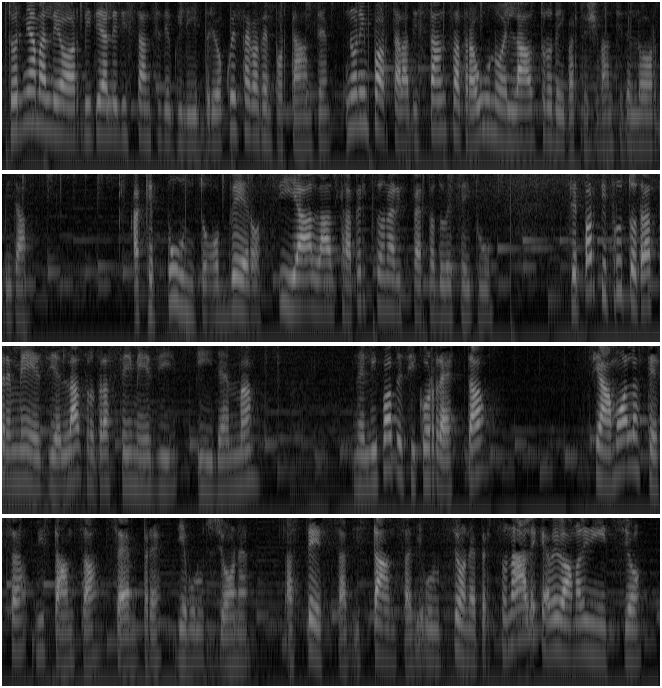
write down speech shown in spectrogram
Torniamo alle orbite e alle distanze di equilibrio. Questa cosa è importante. Non importa la distanza tra uno e l'altro dei partecipanti dell'orbita. A che punto, ovvero sia l'altra persona rispetto a dove sei tu. Se porti frutto tra tre mesi e l'altro tra sei mesi, idem. Nell'ipotesi corretta siamo alla stessa distanza sempre di evoluzione, la stessa distanza di evoluzione personale che avevamo all'inizio.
